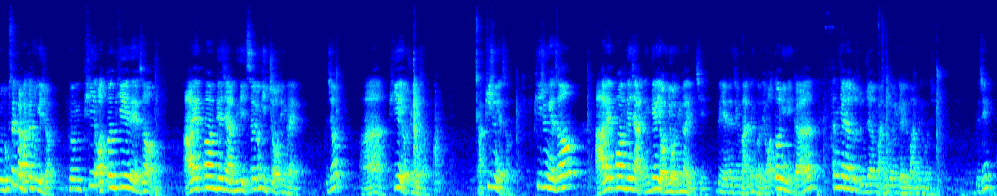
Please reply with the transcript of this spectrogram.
요 녹색깔 바깥쪽이죠 그럼 P 어떤 P에 대해서 R에 포함되지 않는 게 있어요? 여기 있죠 어딘가에 그죠? 아 P의 여 중에서 아 P 중에서 P 중에서 R에 포함되지 않는 게 여기 어딘가에 있지 그 얘는 지금 맞는 거지 어떤 이니까 한 개라도 존재하면 맞는 거니까 얘도 맞는 거지 그지?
